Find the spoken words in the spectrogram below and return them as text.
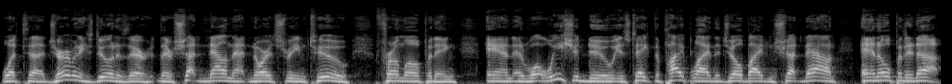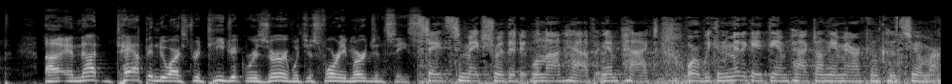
what uh, Germany's doing is they're they're shutting down that Nord Stream two from opening, and and what we should do is take the pipeline that Joe Biden shut down and open it up uh, and not tap into our strategic reserve, which is for emergencies. States to make sure that it will not have an impact, or we can mitigate the impact on the American consumer.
